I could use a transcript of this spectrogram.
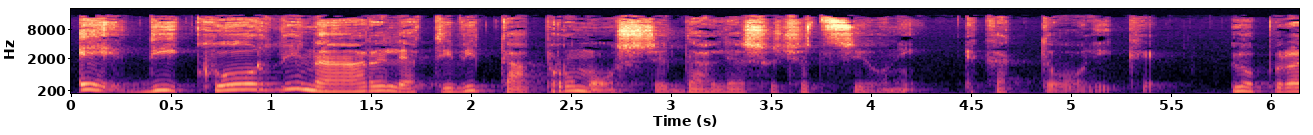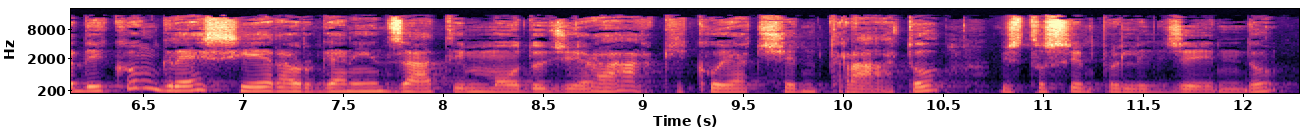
e di coordinare le attività promosse dalle associazioni cattoliche. L'opera dei congressi era organizzata in modo gerarchico e accentrato, vi sto sempre leggendo,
